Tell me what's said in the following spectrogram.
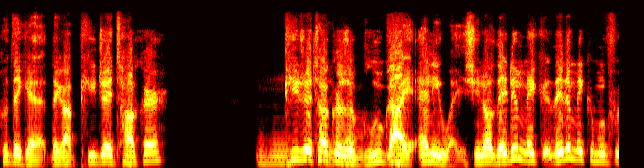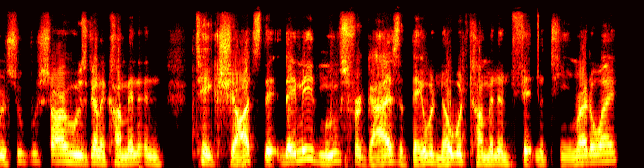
who they get? They got PJ Tucker. Mm-hmm. PJ Tucker's a glue guy, anyways. You know they didn't make they didn't make a move for a superstar who's going to come in and take shots. They, they made moves for guys that they would know would come in and fit in the team right away.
